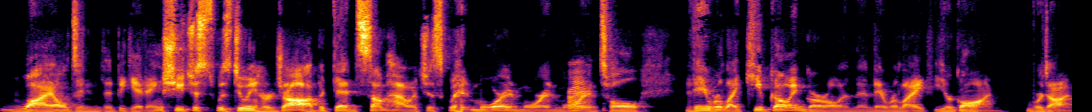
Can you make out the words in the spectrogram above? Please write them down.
wild in the beginning. She just was doing her job, but then somehow it just went more and more and more Right. until they were like, keep going, girl. And then they were like, you're gone. We're done.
